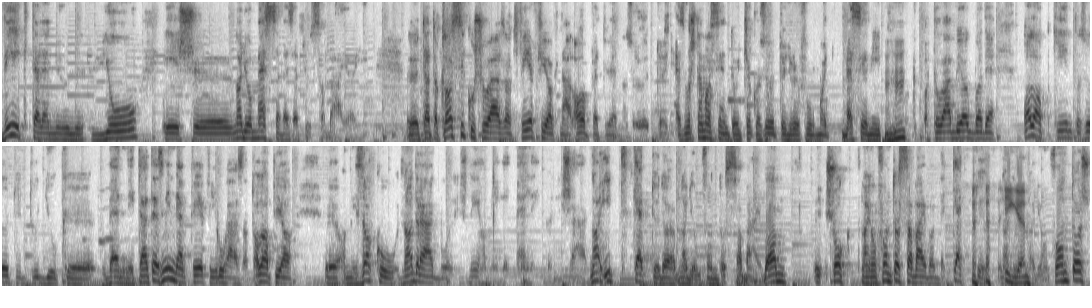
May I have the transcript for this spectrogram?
végtelenül jó és nagyon messze vezető szabályai. Tehát a klasszikus ruházat férfiaknál alapvetően az öltöny. Ez most nem azt jelenti, hogy csak az öltönyről fogunk majd beszélni uh-huh. a továbbiakban, de alapként az öltönyt tudjuk venni. Tehát ez minden férfi ruházat alapja, ami zakó, nadrágból és néha még egy melléből is áll. Na itt kettő darab nagyon fontos szabály van. Sok nagyon fontos szabály van, de kettő nagyon, Igen. nagyon fontos.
